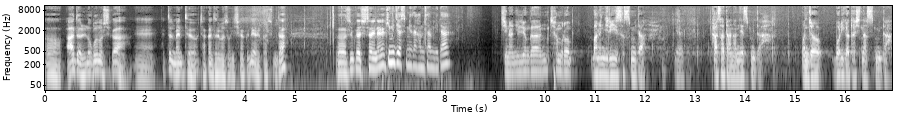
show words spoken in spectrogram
어, 아들 노건호 씨가, 예, 했던 멘트 잠깐 들으면서 이 시간 끝내야 될 것 같습니다. 어, 지금까지 시사인의 김은지였습니다. 감사합니다. 지난 1년간 참으로 많은 일이 있었습니다. 예, 다사다난했습니다. 먼저 머리가 다시 났습니다.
